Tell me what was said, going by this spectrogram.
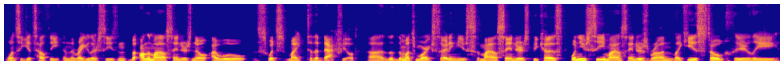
once he gets healthy in the regular season. But on the Miles Sanders note, I will switch Mike to the backfield, uh, the, the mm-hmm. much more exciting use of Miles Sanders, because when you see Miles Sanders run, like he is so clearly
